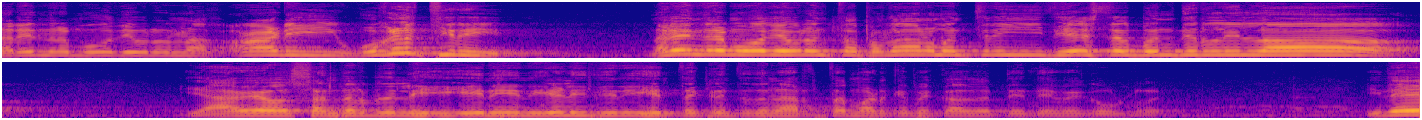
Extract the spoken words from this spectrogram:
ನರೇಂದ್ರ ಮೋದಿಯವರನ್ನು ಹಾಡಿ ಹೊಗಳ್ತೀರಿ. ನರೇಂದ್ರ ಮೋದಿಯವರಂಥ ಪ್ರಧಾನಮಂತ್ರಿ ಈ ದೇಶದಲ್ಲಿ ಬಂದಿರಲಿಲ್ಲ. ಯಾವ್ಯಾವ ಸಂದರ್ಭದಲ್ಲಿ ಏನೇನು ಹೇಳಿದ್ದೀರಿ ಅಂತಕ್ಕಂಥದ್ದನ್ನು ಅರ್ಥ ಮಾಡ್ಕೋಬೇಕಾಗತ್ತೆ ದೇವೇಗೌಡರೆ. ಇದೇ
